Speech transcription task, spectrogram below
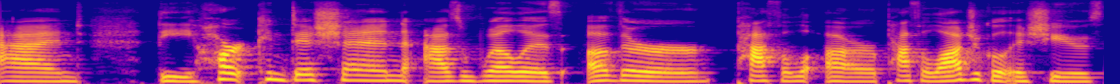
and the heart condition, as well as other patho- or pathological issues.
